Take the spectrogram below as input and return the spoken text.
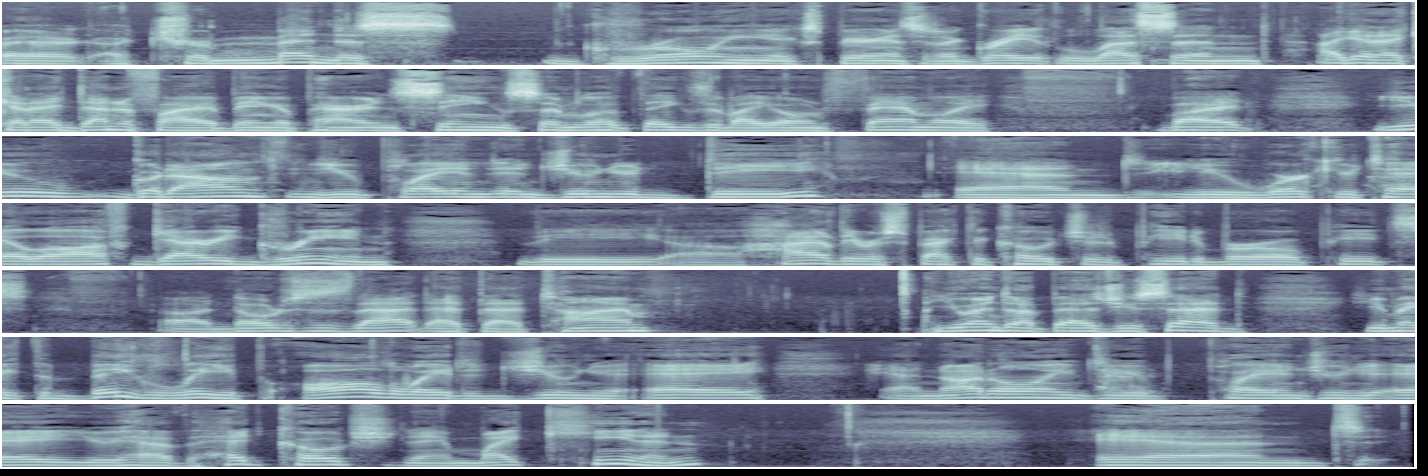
a, a tremendous growing experience and a great lesson. Again, I can identify being a parent and seeing similar things in my own family. But you go down and you play in, in junior D and you work your tail off. Gary Green, the uh, highly respected coach at Peterborough Petes, uh, notices that at that time. You end up, as you said, you make the big leap all the way to Junior A. And not only do you play in Junior A, you have a head coach named Mike Keenan. And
